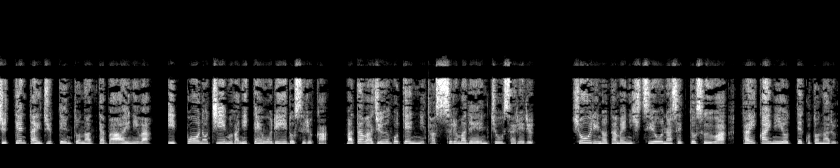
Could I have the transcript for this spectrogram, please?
10点対10点となった場合には、一方のチームが2点をリードするか、または15点に達するまで延長される。勝利のために必要なセット数は大会によって異なる。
